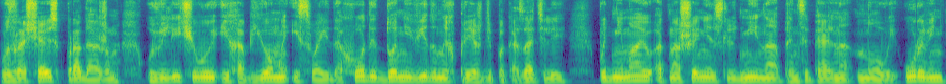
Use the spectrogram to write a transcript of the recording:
возвращаюсь к продажам, увеличиваю их объемы и свои доходы до невиданных прежде показателей, поднимаю отношения с людьми на принципиально новый уровень,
